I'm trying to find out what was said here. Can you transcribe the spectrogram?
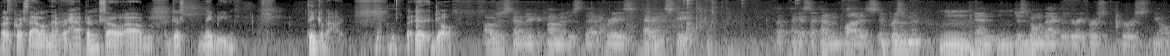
But of course, that'll never happen. So um, just maybe think about it. But uh, Joel. I was just gonna make a comment, just that phrase, having escaped, that- I guess that kind of implies imprisonment. Mm. And just going back to the very first verse, you know,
